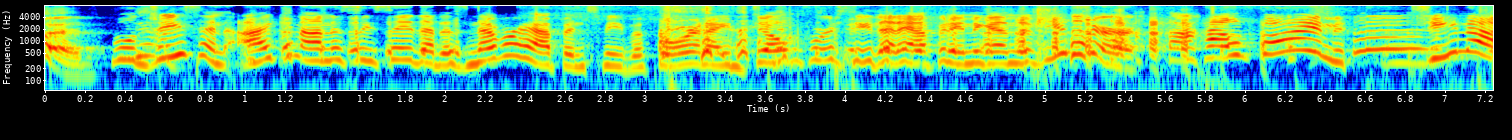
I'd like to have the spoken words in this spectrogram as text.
Good. Well, Yeah. Jason, I can honestly say that has never happened to me before, and I don't foresee that happening again in the future. How fun! Gina,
